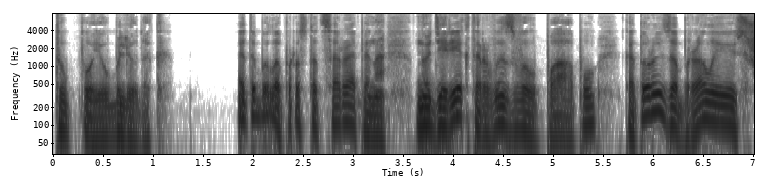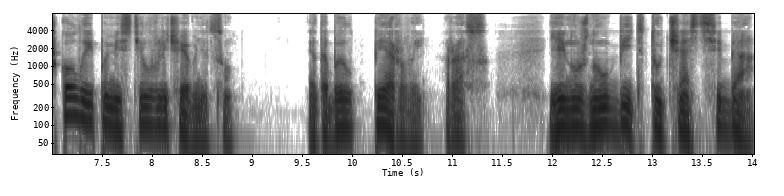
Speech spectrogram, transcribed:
Тупой ублюдок. Это была просто царапина, но директор вызвал папу, который забрал ее из школы и поместил в лечебницу. Это был первый раз. Ей нужно убить ту часть себя.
